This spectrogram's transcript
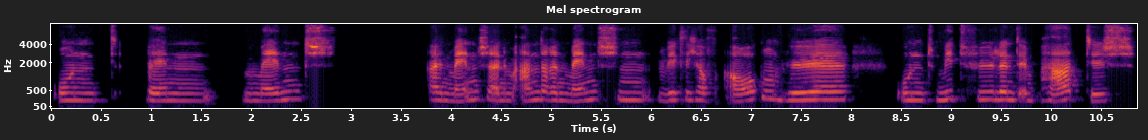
Und wenn Mensch, ein Mensch einem anderen Menschen wirklich auf Augenhöhe und mitfühlend, empathisch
